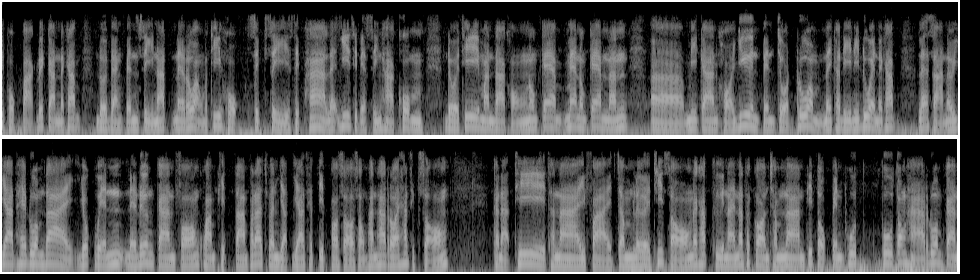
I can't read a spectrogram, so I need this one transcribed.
26 ปากด้วยกันนะครับ โดยแบ่งเป็น 4 นัดในระหว่างวันที่ 6 14 15 และ 21 สิงหาคม โดยที่มารดาของน้องแก้มแม่น้องแก้มนั้นมีการขอยื่นเป็นโจทย์ร่วมในคดีนี้ด้วยนะครับ และศาลอนุญาตให้ร่วมได้ ยกเว้นในเรื่องการฟ้องความผิดตามพระราชบัญญัติยาเสพติดพศ2552 ขณะที่ทนายฝ่ายจำเลยที่2นะครับคือนายนัทกรชำนาญที่ตกเป็นผู้ผู้ต้องหาร่วมกัน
